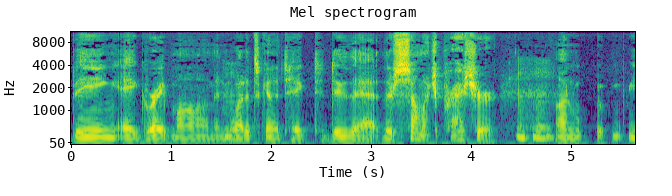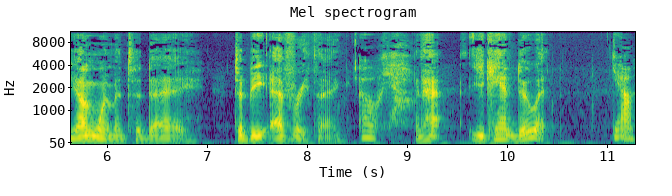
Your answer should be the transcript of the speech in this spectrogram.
being a great mom and mm-hmm. what it's going to take to do that, there's so much pressure mm-hmm. on young women today to be everything. Oh yeah. And ha- you can't do it. Yeah.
